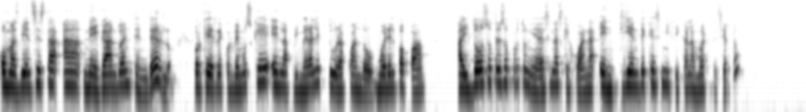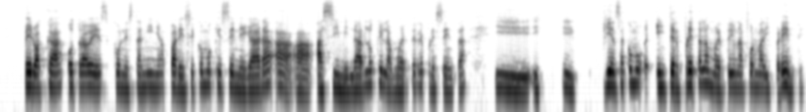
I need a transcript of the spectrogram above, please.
o más bien se está ah, negando a entenderlo, porque recordemos que en la primera lectura, cuando muere el papá, hay dos o tres oportunidades en las que Juana entiende qué significa la muerte, ¿cierto? Pero acá, otra vez, con esta niña, parece como que se negara a, asimilar lo que la muerte representa y, y piensa como e interpreta la muerte de una forma diferente.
